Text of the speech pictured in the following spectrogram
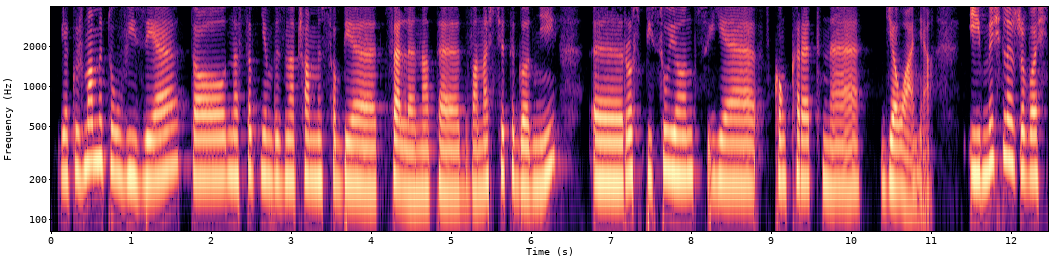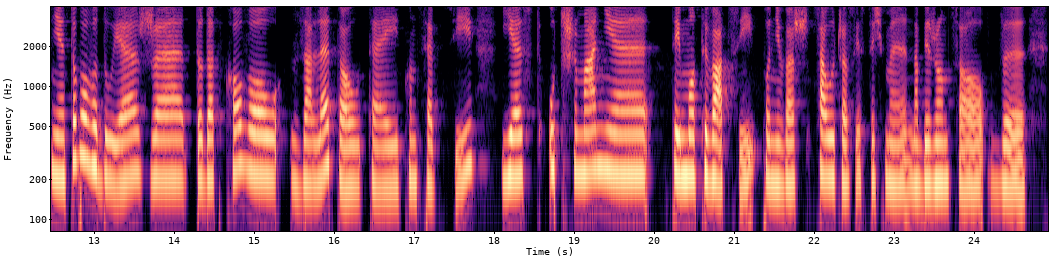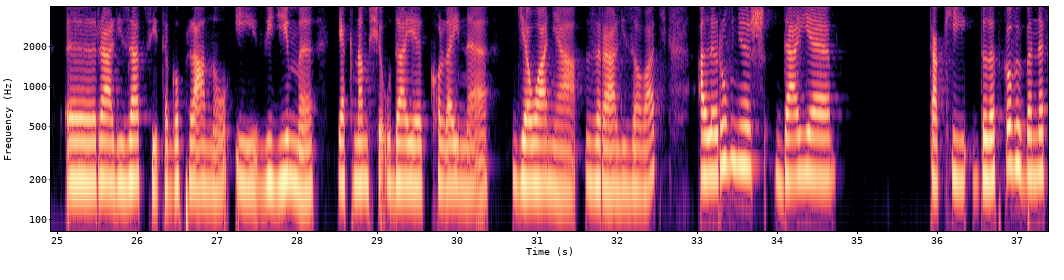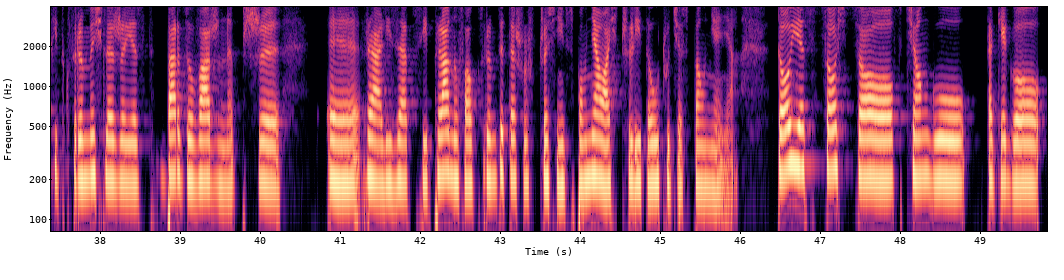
Jak już mamy tą wizję, to następnie wyznaczamy sobie cele na te 12 tygodni, e, rozpisując je w konkretne działania. I myślę, że właśnie to powoduje, że dodatkową zaletą tej koncepcji jest utrzymanie tej motywacji, ponieważ cały czas jesteśmy na bieżąco w e, realizacji tego planu i widzimy, jak nam się udaje kolejne działania zrealizować, ale również daje taki dodatkowy benefit, który myślę, że jest bardzo ważny przy e, realizacji planów, o którym Ty też już wcześniej wspomniałaś, czyli to uczucie spełnienia. To jest coś, co w ciągu takiego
